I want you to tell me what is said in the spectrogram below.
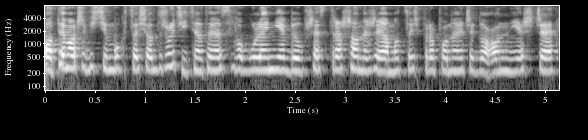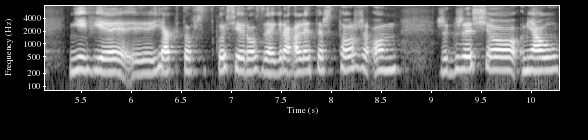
Potem oczywiście mógł coś odrzucić, natomiast w ogóle nie był przestraszony, że ja mu coś proponuję, czego on jeszcze nie wie, y, jak to wszystko się rozegra, ale też to, że on, że Grzesio miał,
